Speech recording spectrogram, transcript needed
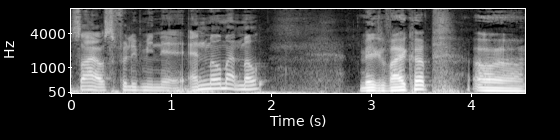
Så har jeg jo selvfølgelig min øh, anden medmand med. Mikkel Weikop, og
